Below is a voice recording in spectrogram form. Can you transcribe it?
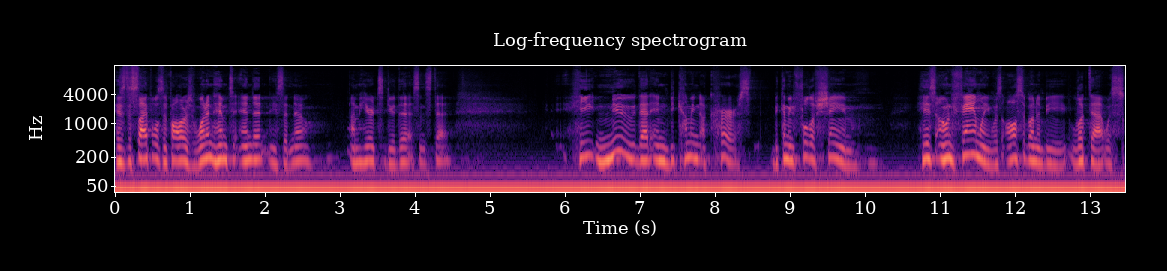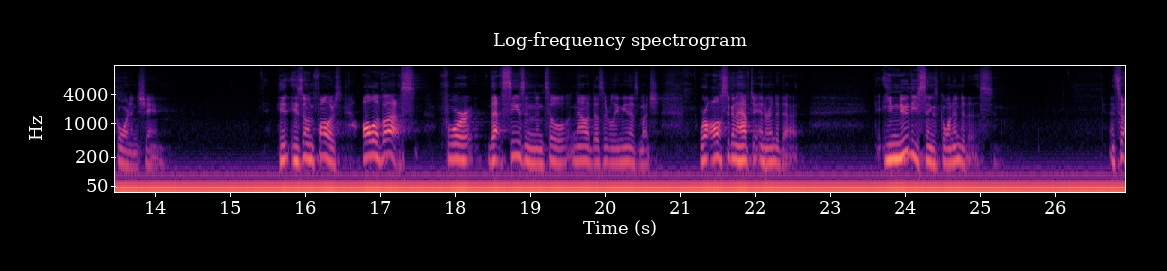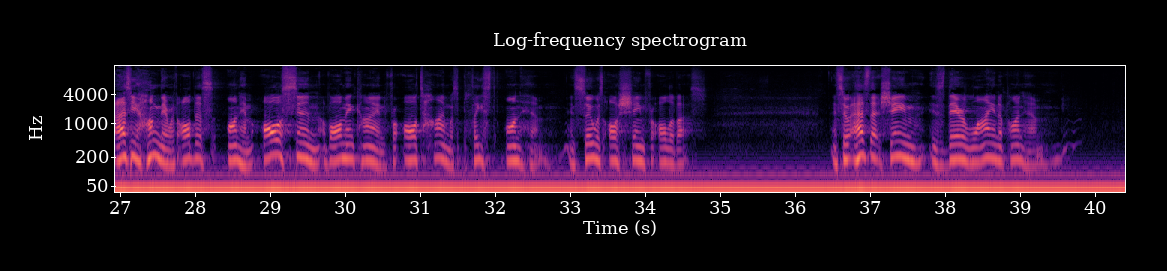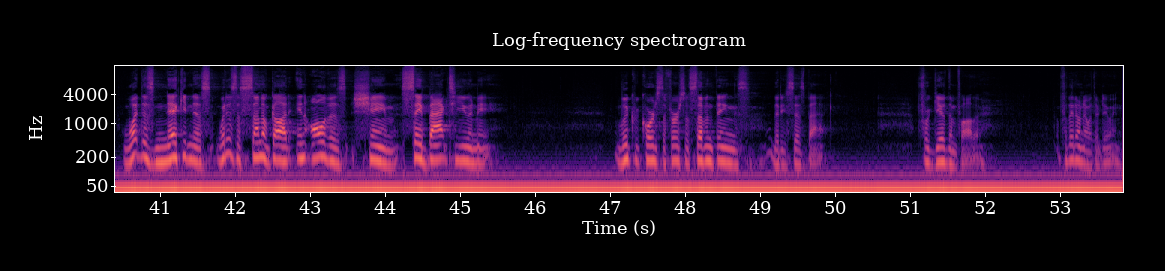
His disciples and followers wanted him to end it. And he said, No, I'm here to do this instead. He knew that in becoming accursed, becoming full of shame, his own family was also going to be looked at with scorn and shame. His own followers, all of us, for that season until now it doesn't really mean as much, we're also going to have to enter into that. He knew these things going into this. And so, as he hung there with all this on him, all sin of all mankind for all time was placed on him. And so was all shame for all of us. And so, as that shame is there lying upon him, What does nakedness, what does the Son of God in all of his shame say back to you and me? Luke records the first of seven things that he says back Forgive them, Father, for they don't know what they're doing.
